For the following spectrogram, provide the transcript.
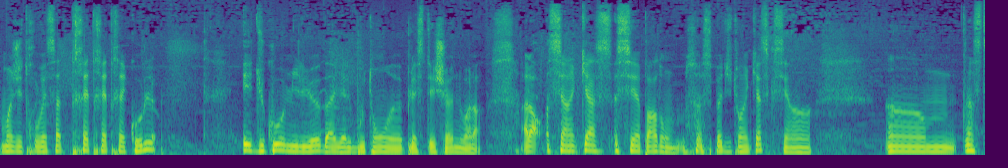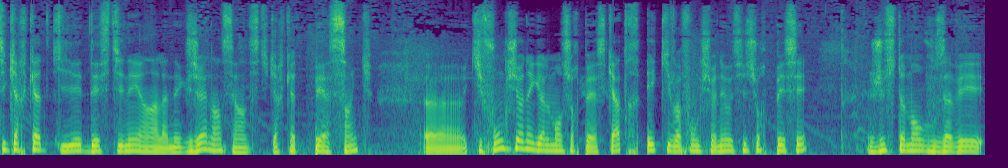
moi j'ai trouvé ça très très très cool. Et du coup au milieu bah il y a le bouton euh, PlayStation voilà. Alors c'est un casque, c'est pardon, c'est pas du tout un casque, c'est un, un, stick arcade qui est destiné hein, à la next gen, hein. c'est un stick arcade PS5 euh, qui fonctionne également sur PS4 et qui va fonctionner aussi sur PC. Justement vous avez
